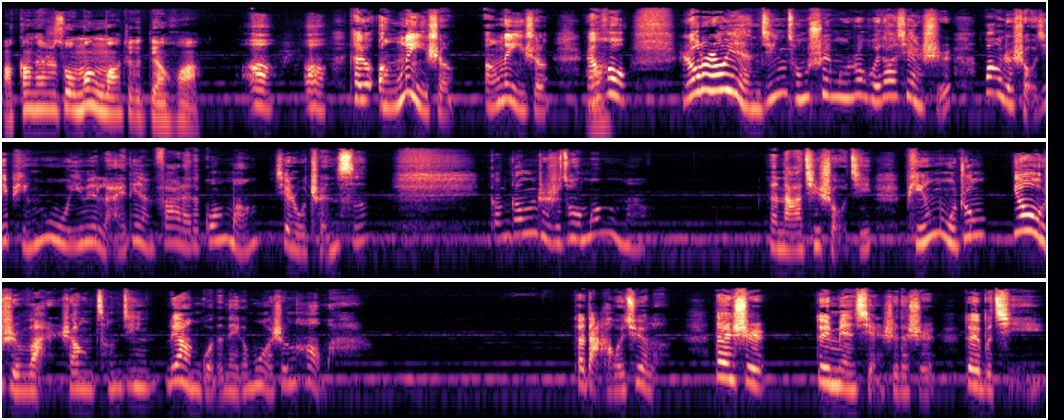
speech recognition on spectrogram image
啊，刚才是做梦吗？这个电话？哦哦，他又嗯了一声。嗯了一声，然后揉了揉眼睛，从睡梦中回到现实，望着手机屏幕，因为来电发来的光芒，陷入沉思。刚刚这是做梦吗？他拿起手机，屏幕中又是晚上曾经亮过的那个陌生号码。他打回去了，但是对面显示的是“对不起”，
